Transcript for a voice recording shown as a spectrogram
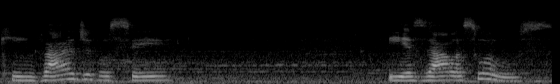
que invade você e exala sua luz.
